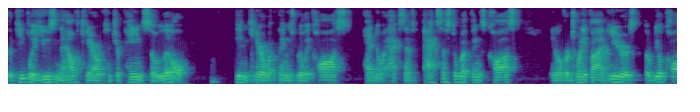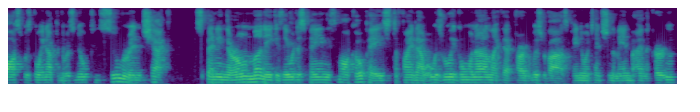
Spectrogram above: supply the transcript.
the people using the healthcare, since you're paying so little, didn't care what things really cost, had no access access to what things cost. In over 25 years, the real cost was going up, and there was no consumer in check spending their own money because they were just paying these small copays to find out what was really going on, like that part of Wizard of Oz, pay no attention to the man behind the curtain.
